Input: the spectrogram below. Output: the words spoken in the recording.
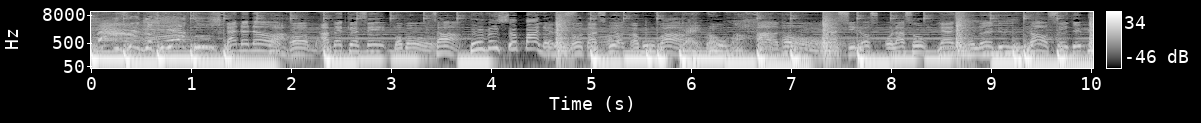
il fait de pierre touche. Non, non, non, avec ces bobos. Ça, ne se pas les maisons t'assure ta mouva. Attends, la silos au lasso, laisse l'élu. Non, c'est début,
